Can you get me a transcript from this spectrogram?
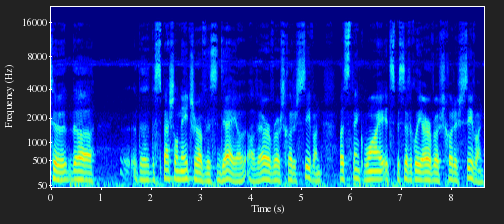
to the the, the special nature of this day of, of Erev Rosh Chodesh Sivan, let's think why it's specifically Erev Rosh Chodesh Sivan.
